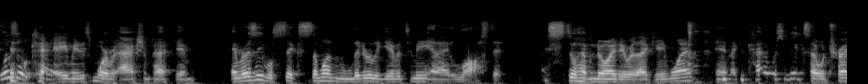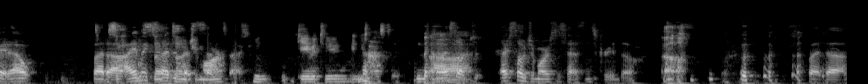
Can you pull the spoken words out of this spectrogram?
was okay. I mean, it's more of an action-packed game. And Resident Evil Six, someone literally gave it to me, and I lost it. I still have no idea where that game went, and I kind of wish it did because I would try it out. But uh, that- I'm excited that, uh, that Jamar back. who gave it to you when you No. lost it. And I Nah. still, I still have Jamar's Assassin's Creed though. Oh. But uh,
